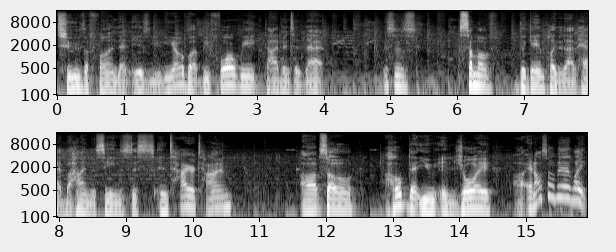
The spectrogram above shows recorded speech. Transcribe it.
to the fun that is Yu-Gi-Oh. But before we dive into that, this is some of the gameplay that I've had behind the scenes this entire time. Uh, so I hope that you enjoy. Uh, and also, man, like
